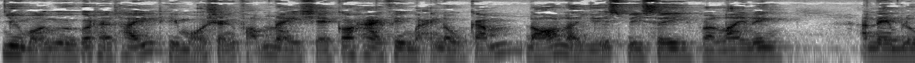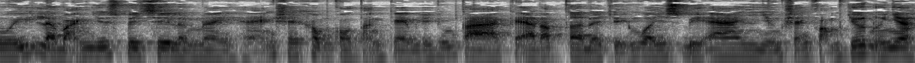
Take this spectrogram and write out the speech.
Như mọi người có thể thấy thì mỗi sản phẩm này sẽ có hai phiên bản đầu cắm đó là USB-C và Lightning. Anh em lưu ý là bản USB-C lần này hãng sẽ không còn tặng kèm cho chúng ta cái adapter để chuyển qua USB-A như những sản phẩm trước nữa nha.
